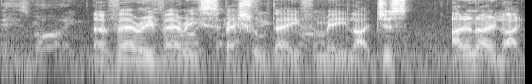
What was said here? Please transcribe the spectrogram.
It is mine. A very, very special day for me. Like, just I don't know, like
